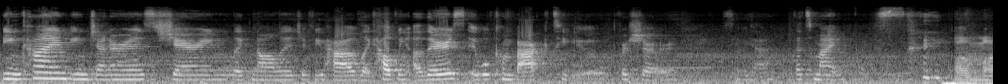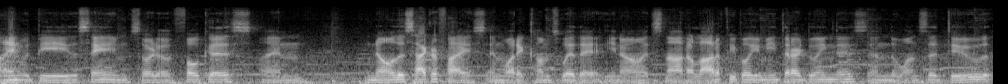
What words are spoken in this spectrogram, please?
being kind, being generous, sharing like knowledge if you have like helping others, it will come back to you for sure. So yeah, that's my advice. Um, mine would be the same sort of focus and know the sacrifice and what it comes with it. You know, it's not a lot of people you meet that are doing this, and the ones that do,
